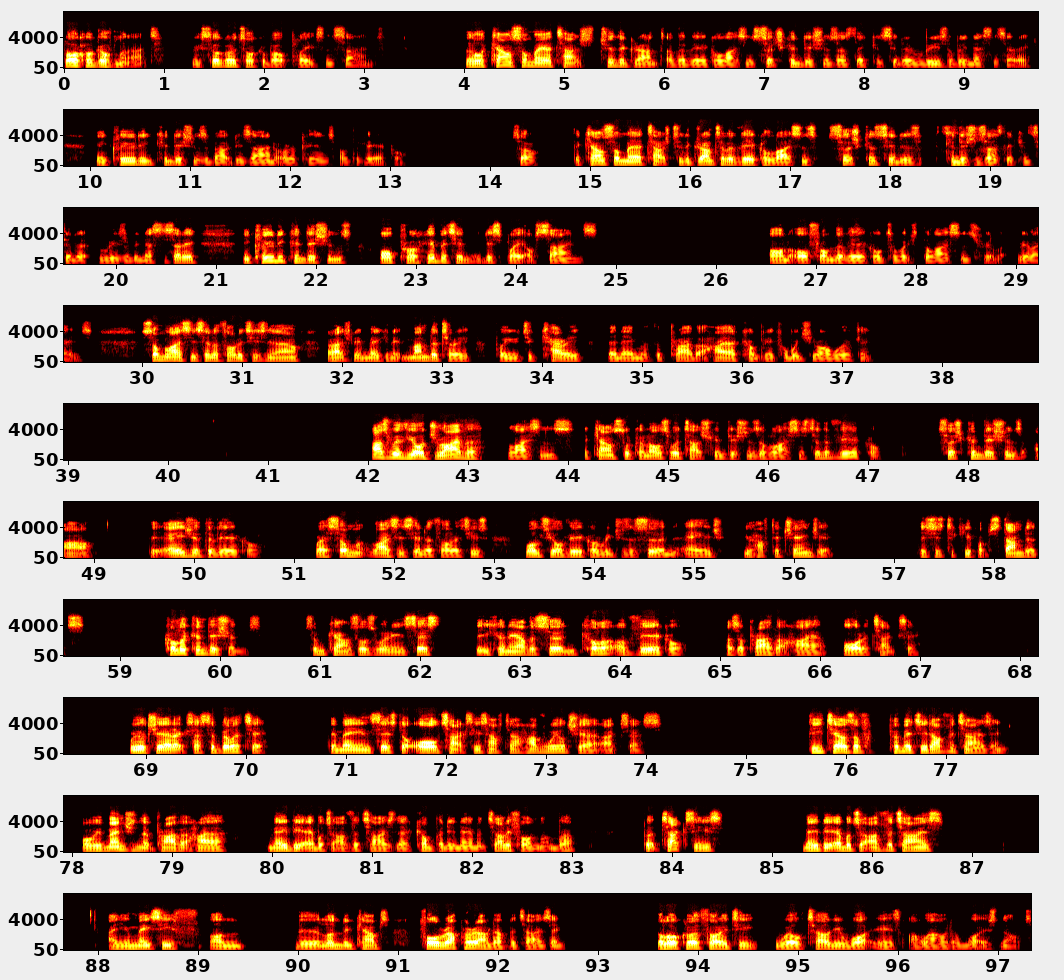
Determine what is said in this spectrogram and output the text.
Local Government Act. We're still going to talk about plates and signs. The council may attach to the grant of a vehicle license such conditions as they consider reasonably necessary, including conditions about design or appearance of the vehicle. So the council may attach to the grant of a vehicle license such considers conditions as they consider reasonably necessary, including conditions or prohibiting the display of signs on or from the vehicle to which the license relates. Some licensing authorities now are actually making it mandatory for you to carry the name of the private hire company for which you are working. As with your driver license, the council can also attach conditions of license to the vehicle. Such conditions are the age of the vehicle, where some licensing authorities, once your vehicle reaches a certain age, you have to change it. This is to keep up standards Colour conditions. Some councils will insist that you can have a certain colour of vehicle as a private hire or a taxi. Wheelchair accessibility. They may insist that all taxis have to have wheelchair access. Details of permitted advertising. Well, we've mentioned that private hire may be able to advertise their company name and telephone number, but taxis may be able to advertise and you may see on the London cabs full wraparound advertising. The local authority will tell you what is allowed and what is not.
